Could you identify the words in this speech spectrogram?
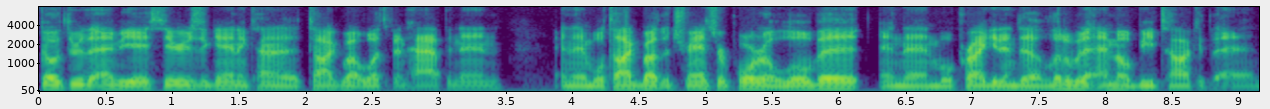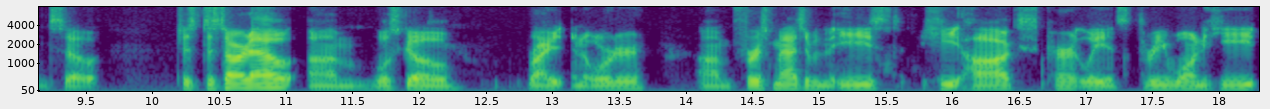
go through the NBA series again and kind of talk about what's been happening. And then we'll talk about the transfer portal a little bit. And then we'll probably get into a little bit of MLB talk at the end. So, just to start out, um, let's go right in order. Um, first matchup in the East, Heat Hawks. Currently, it's 3 1 Heat.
